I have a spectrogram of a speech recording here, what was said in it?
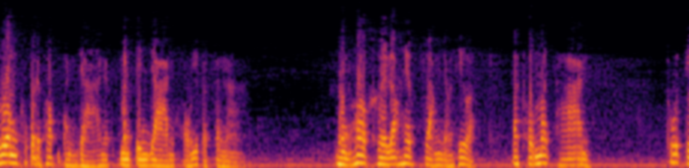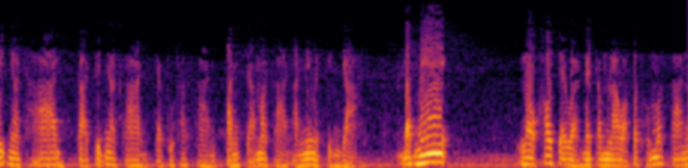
ล่วงทุกข์ไปเพราะปัญญาเนี่ย มันเป็นญาณของวิปัสสนาหลวงพ่อเคยเล่าให้ฟังอย่างที่ว่าปฐมฌานทุติยฌานตติยฌานจตุทัศาน ปัญจมฌาน อันนี้มันเป็นญาณแบบนี้เราเข้าใจว่า ในตำราว่าปฐมฌาน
